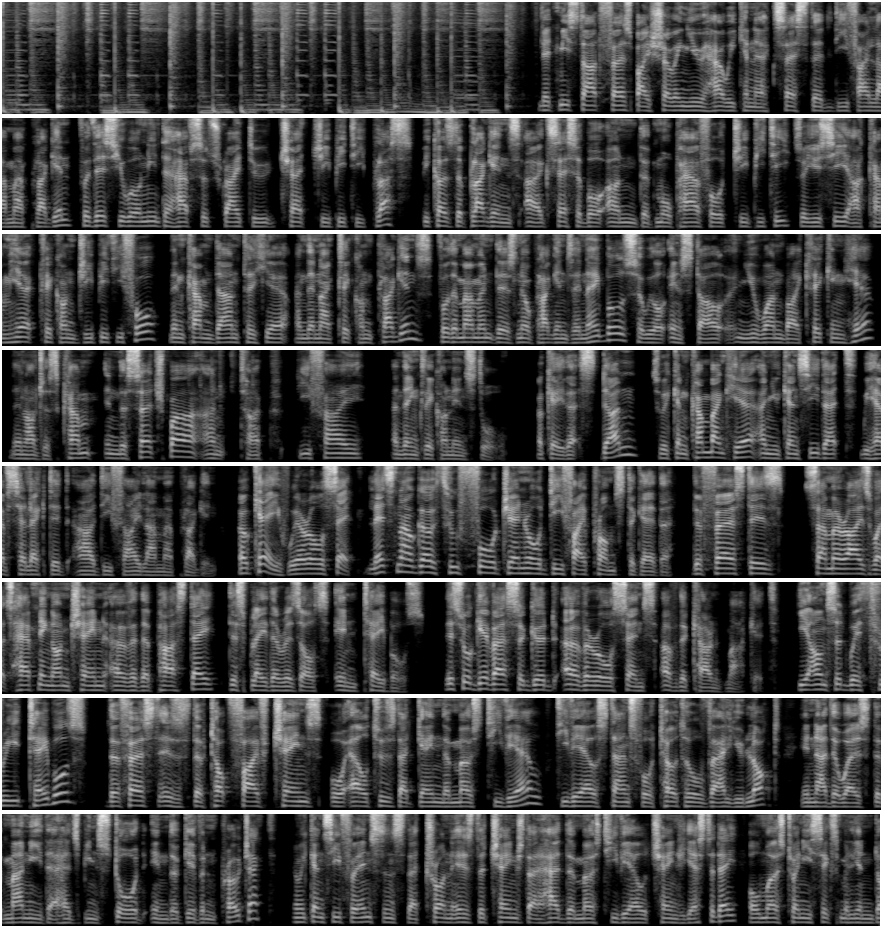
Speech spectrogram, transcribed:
Let me start first by showing you how we can access the DeFi Llama plugin. For this, you will need to have subscribed to ChatGPT Plus because the plugins are accessible on the more powerful GPT. So you see, I come here, click on GPT-4, then come down to here, and then I click on plugins. For the moment, there's no plugins enabled, so we'll install a new one by clicking here. Then I'll just come in the search bar and type DeFi and then click on install. Okay, that's done. So we can come back here and you can see that we have selected our DeFi Llama plugin. Okay, we're all set. Let's now go through four general DeFi prompts together. The first is summarize what's happening on chain over the past day, display the results in tables. This will give us a good overall sense of the current market. He answered with three tables. The first is the top five chains or L2s that gain the most TVL. TVL stands for total value locked. In other words, the money that has been stored in the given project. And we can see, for instance, that Tron is the change that had the most TVL change yesterday, almost $26 million.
